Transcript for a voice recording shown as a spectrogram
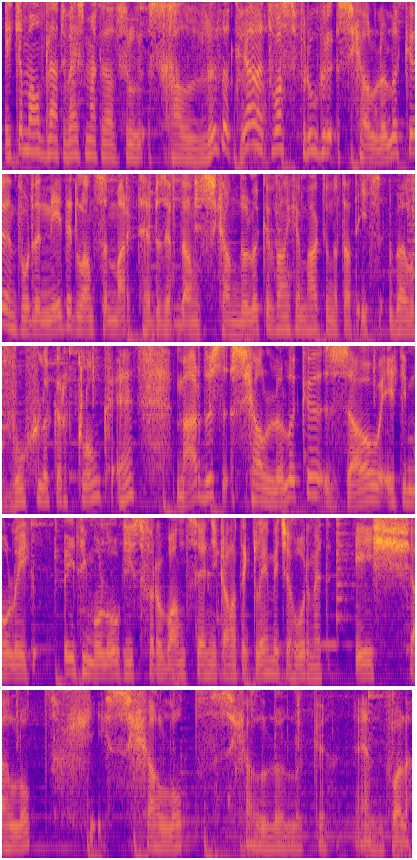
ik heb me altijd laten wijsmaken dat het vroeger schalulleke Ja, het was vroeger schalulleke en voor de Nederlandse markt hebben ze er dan schanulleke van gemaakt, omdat dat iets welvoeglijker klonk. Hè. Maar dus schalulleke zou etymolo- etymologisch verwant zijn. Je kan het een klein beetje horen met echalot, schalot, schalulleke en voilà.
